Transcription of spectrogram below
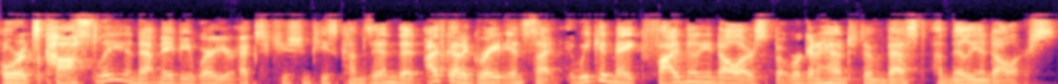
or it's costly and that may be where your execution piece comes in that I've got a great insight. We can make $5 million, but we're going to have to invest a million dollars.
